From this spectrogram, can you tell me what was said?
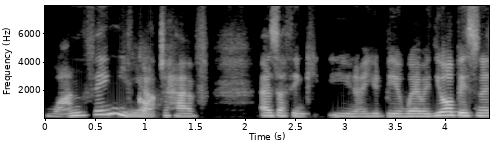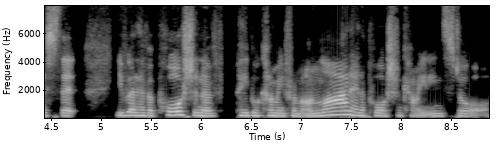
one thing you've Yeah. got to have as i think you know you'd be aware with your business that you've got to have a portion of people coming from online and a portion coming in store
